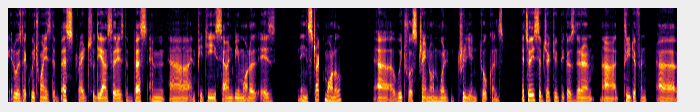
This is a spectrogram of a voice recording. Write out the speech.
it was like which one is the best, right? So the answer is the best M, uh, MPT 7B model is the instruct model, uh, which was trained on one trillion tokens. It's very subjective because there are uh, three different uh,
